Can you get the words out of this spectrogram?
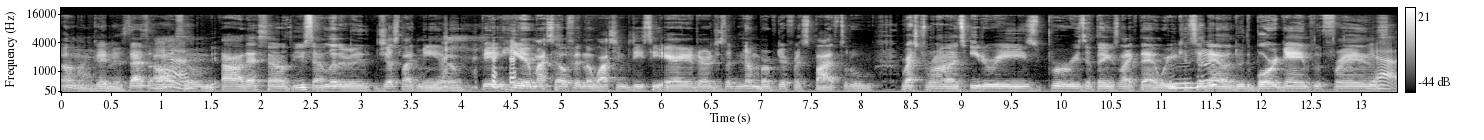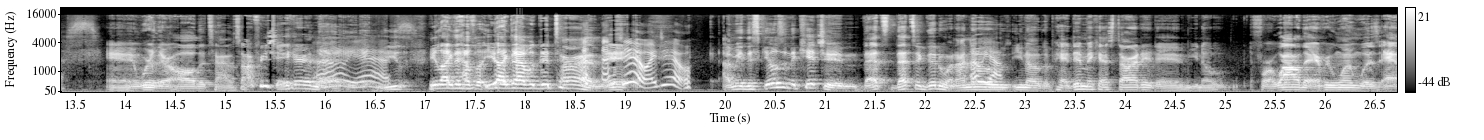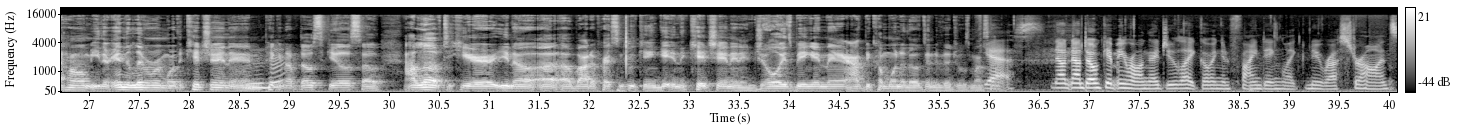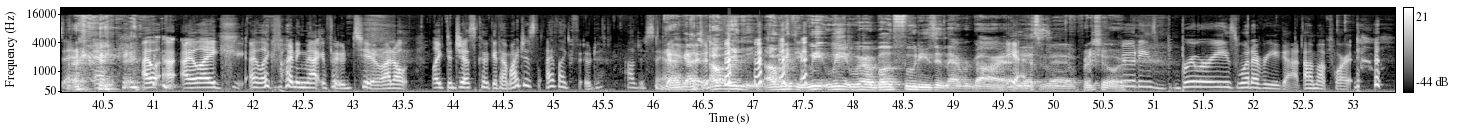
Oh my goodness, that's awesome! Ah, that sounds you sound literally just like me. And being here myself in the Washington D.C. area, there are just a number of different spots, little restaurants, eateries, breweries, and things like that, where you can sit Mm-hmm. down and do the board games with friends. Yes. and we're there all the time. So I appreciate hearing that. Oh, yes. you, you like to have a, you like to have a good time. I And- do, I do. I mean, the skills in the kitchen, that's that's a good one. I know, Oh, yeah. you know, the pandemic has started and, you know, for a while that everyone was at home either in the living room or the kitchen and Mm-hmm. picking up those skills. So I love to hear, you know, uh, about a person who can get in the kitchen and enjoys being in there. I've become one of those individuals myself. Yes. Now, now, don't get me wrong. I do like going and finding like new restaurants, and, and I, I, I like I like finding that food too. I don't like to just cook at home. I just I like food. I'll just say Yeah, I like got food. you. I'm with you. I'm with you. We, we, we are both foodies in that regard. Yes. Yes, ma'am, for sure. Foodies, breweries, whatever you got, I'm up for it.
